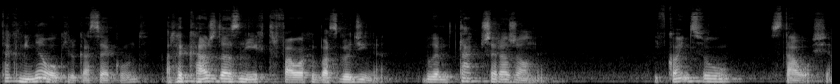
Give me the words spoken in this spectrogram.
Tak minęło kilka sekund, ale każda z nich trwała chyba z godzinę. Byłem tak przerażony. I w końcu stało się.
